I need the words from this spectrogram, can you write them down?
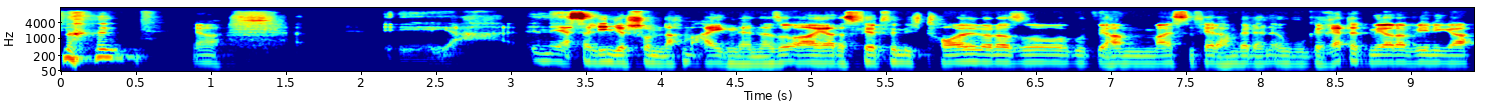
ja, ja, in erster Linie schon nach dem eigenen. Also, ah ja, das Pferd finde ich toll oder so. Gut, wir haben, die meisten Pferde haben wir dann irgendwo gerettet, mehr oder weniger.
